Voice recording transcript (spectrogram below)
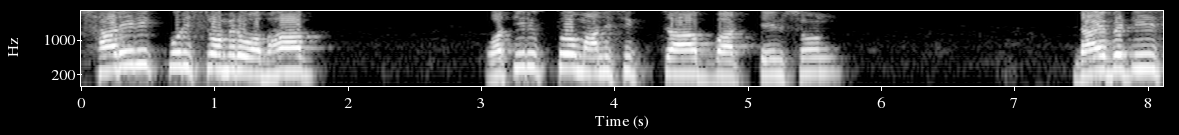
শারীরিক পরিশ্রমের অভাব, অতিরিক্ত মানসিক চাপ বা টেনশন ডায়াবেটিস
